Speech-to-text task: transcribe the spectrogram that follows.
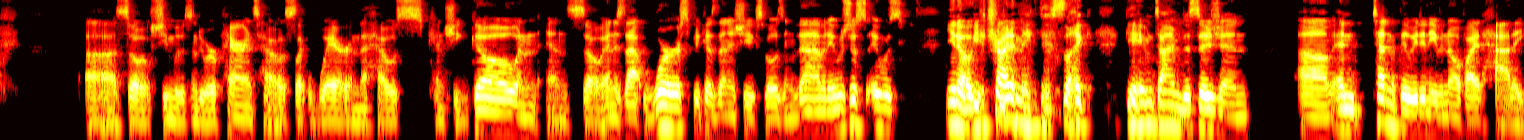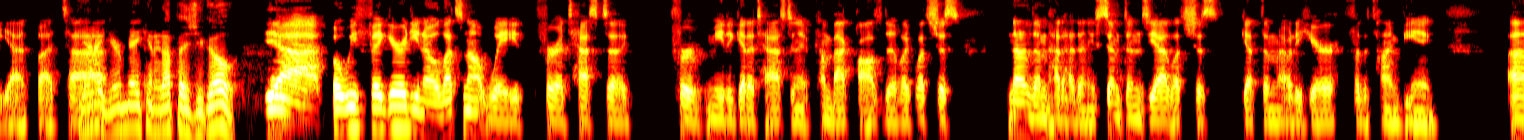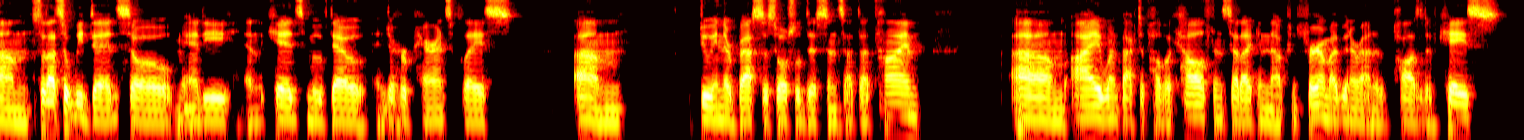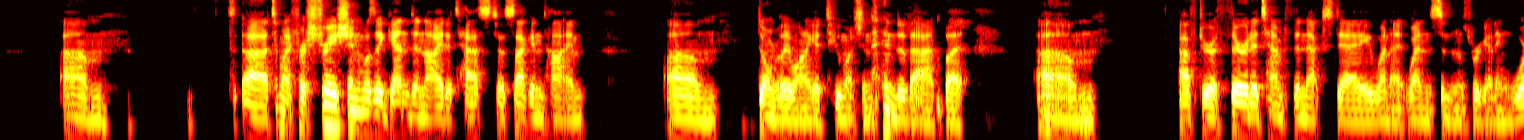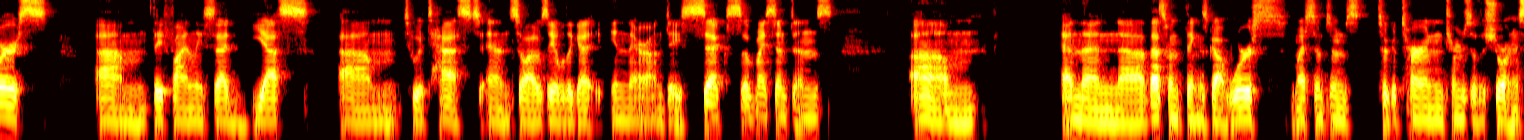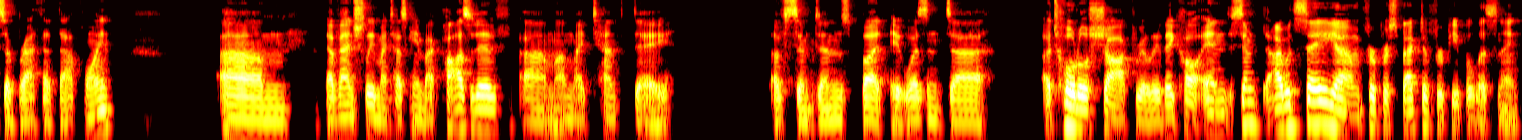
Uh, so if she moves into her parents' house, like where in the house can she go? And and so and is that worse because then is she exposing them? And it was just it was you know, you're trying to make this like game time decision. Um, and technically, we didn't even know if I had had it yet, but uh, yeah, you're making it up as you go. Yeah, but we figured, you know, let's not wait for a test to for me to get a test and it come back positive. Like, let's just none of them had had any symptoms yet. Let's just get them out of here for the time being. Um, so that's what we did. So Mandy and the kids moved out into her parents' place. Um, doing their best to social distance at that time. Um, I went back to public health and said I can now confirm I've been around a positive case. Um, uh, to my frustration, was again denied a test a second time. Um, don't really want to get too much into that, but um, after a third attempt the next day, when I, when symptoms were getting worse, um, they finally said yes um, to a test, and so I was able to get in there on day six of my symptoms. Um, and then uh, that's when things got worse. My symptoms took a turn in terms of the shortness of breath at that point. Um, eventually, my test came back positive um, on my tenth day of symptoms, but it wasn't uh, a total shock, really. They call and sim- I would say um, for perspective for people listening,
